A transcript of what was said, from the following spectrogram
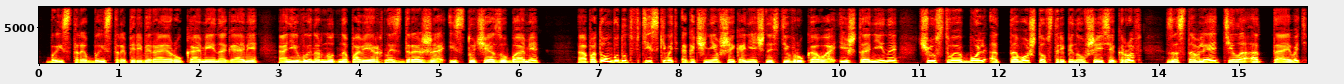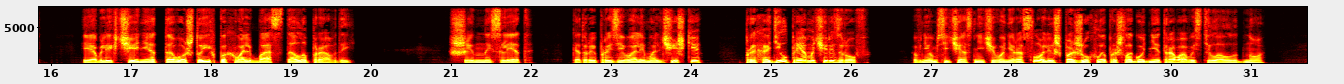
Быстро-быстро перебирая руками и ногами, они вынырнут на поверхность, дрожа и стуча зубами, а потом будут втискивать окоченевшие конечности в рукава и штанины, чувствуя боль от того, что встрепенувшаяся кровь заставляет тела оттаивать, и облегчение от того, что их похвальба стала правдой. Шинный след, который прозевали мальчишки, проходил прямо через ров. В нем сейчас ничего не росло, лишь пожухлая прошлогодняя трава выстилала дно.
